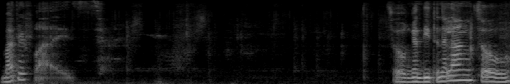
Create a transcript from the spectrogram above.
Butterflies. So, hanggang dito na lang. So,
